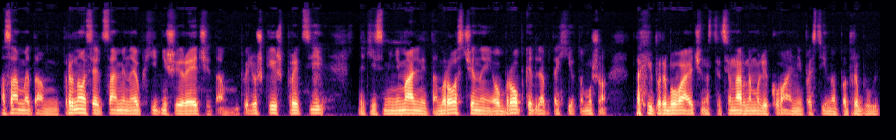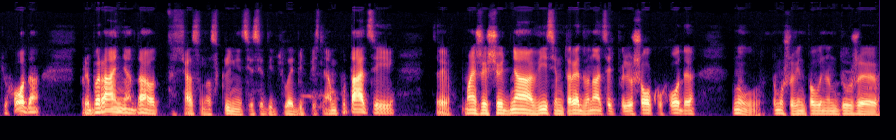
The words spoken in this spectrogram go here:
а саме там приносять самі необхідніші речі, там пелюшки, шприці, якісь мінімальні там розчини, обробки для птахів, тому що птахи, перебуваючи на стаціонарному лікуванні, постійно потребують уходу, прибирання. Да, от зараз у нас в клініці сидить лебідь після ампутації. Це майже щодня 8-12 пелюшок уходить. Ну, тому що він повинен дуже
